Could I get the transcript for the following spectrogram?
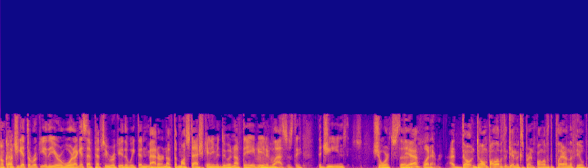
Okay. But you get the Rookie of the Year award. I guess that Pepsi Rookie of the Week didn't matter enough. The mustache can't even do enough. The aviator glasses, the the jeans, shorts, the Mm-hmm. Yeah. whatever. I don't don't fall in love with the gimmicks, Brent. Fall in love with the player on the field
